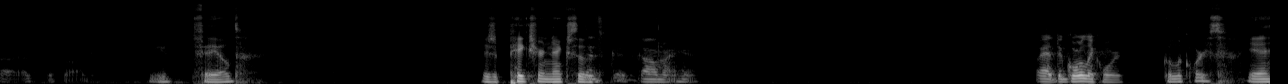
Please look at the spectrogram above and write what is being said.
Uh, that's the frog. You failed." There's a picture next to the. It's, it's gone right here. Oh, yeah, the Gorlek ores. Go look worse. Yeah.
